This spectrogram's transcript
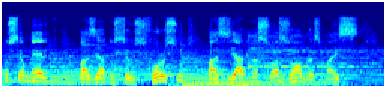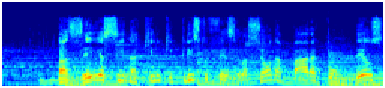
no seu mérito, baseado no seu esforço, baseado nas suas obras, mas baseia-se naquilo que Cristo fez, relaciona para com Deus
